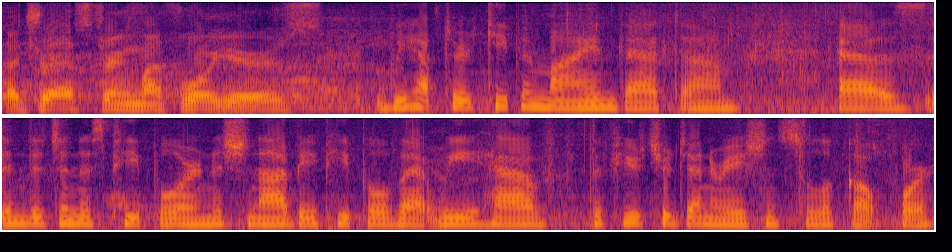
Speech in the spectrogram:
address during my four years. We have to keep in mind that um, as indigenous people or Anishinaabe people that we have the future generations to look out for.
